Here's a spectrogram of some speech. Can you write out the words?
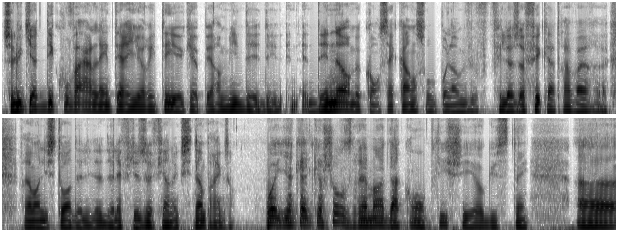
celui qui a découvert l'intériorité et qui a permis d'énormes conséquences au point de vue philosophique à travers euh, vraiment l'histoire de la philosophie en Occident, par exemple. Oui, il y a quelque chose vraiment d'accompli chez Augustin. Euh,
